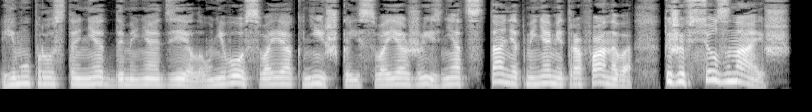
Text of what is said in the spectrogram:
Ему просто нет до меня дела. У него своя книжка и своя жизнь. Не отстань от меня, Митрофанова. Ты же все знаешь.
